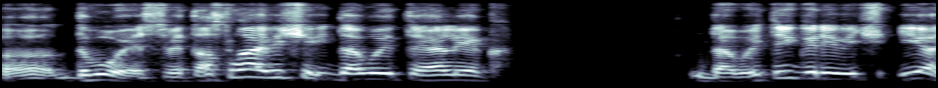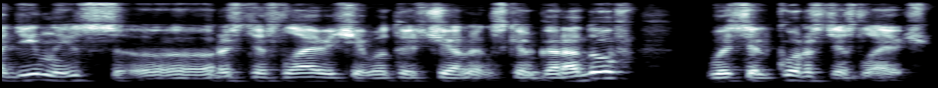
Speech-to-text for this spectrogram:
э, двое Святославичей, Давыд и Олег, Давыд Игоревич и один из э, Ростиславичей, вот из червенских городов, Василько Ростиславич.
